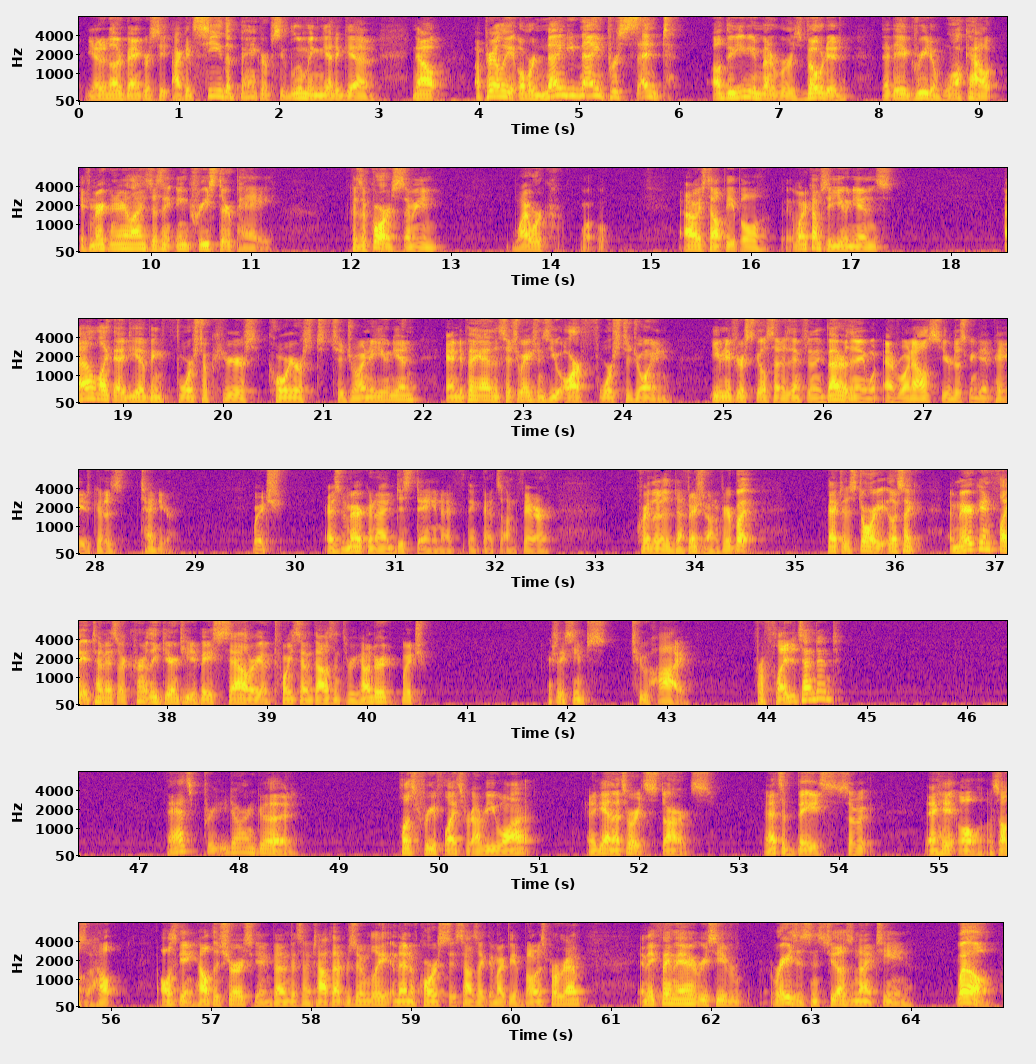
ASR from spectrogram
Yet another bankruptcy. I could see the bankruptcy looming yet again. Now, apparently, over 99% of the union members voted that they agree to walk out if American Airlines doesn't increase their pay. Because, of course, I mean, why work? I always tell people when it comes to unions, I don't like the idea of being forced or coerced to join a union. And depending on the situations, you are forced to join. Even if your skill set is infinitely better than everyone else, you're just going to get paid because tenure which, as an American, I disdain. I think that's unfair. Quite literally, the definition of unfair. But back to the story, it looks like American flight attendants are currently guaranteed a base salary of twenty-seven thousand three hundred, which actually seems too high for a flight attendant. That's pretty darn good. Plus free flights wherever you want. And again, that's where it starts. And that's a base. So that hit. Oh, it's also help also getting health insurance, getting benefits on top of that, presumably. And then, of course, it sounds like there might be a bonus program. And they claim they haven't received raises since 2019. Well,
